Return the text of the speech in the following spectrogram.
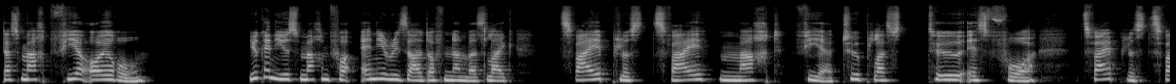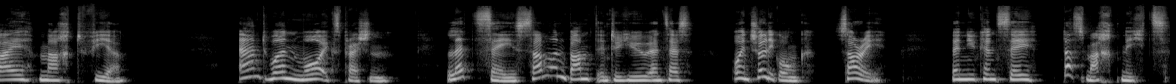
Das macht 4 Euro. You can use machen for any result of numbers like 2 plus 2 macht 4. 2 plus 2 is 4. 2 plus 2 macht 4. And one more expression. Let's say someone bumped into you and says, Oh, Entschuldigung, sorry. Then you can say, das macht nichts.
